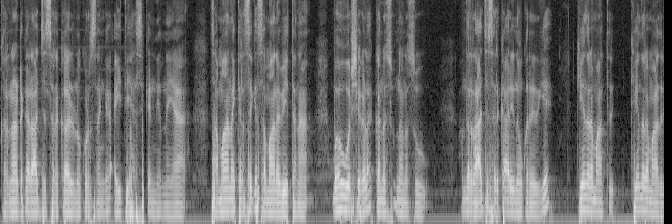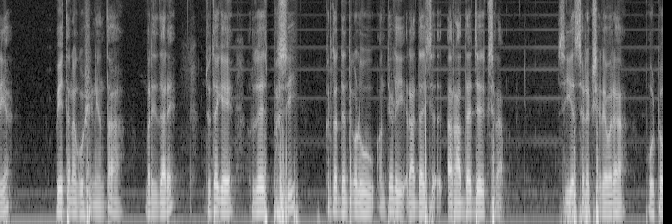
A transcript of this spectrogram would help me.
ಕರ್ನಾಟಕ ರಾಜ್ಯ ಸರ್ಕಾರಿ ನೌಕರರ ಸಂಘ ಐತಿಹಾಸಿಕ ನಿರ್ಣಯ. ಸಮಾನ ಕೆಲಸಕ್ಕೆ ಸಮಾನ ವೇತನ. ಬಹು ವರ್ಷಗಳ ಕನಸು ನನಸು. ಅಂದರೆ ರಾಜ್ಯ ಸರ್ಕಾರಿ ನೌಕರರಿಗೆ ಕೇಂದ್ರ ಮಾತ್ರಿ, ಕೇಂದ್ರ ಮಾದರಿಯ ವೇತನ ಘೋಷಣೆ ಅಂತ ಬರೆದಿದ್ದಾರೆ. ಜೊತೆಗೆ ಹೃದಯಸ್ಪರ್ಶಿ ಕೃತಜ್ಞತೆಗಳು ಅಂಥೇಳಿ ರಾಜ್ಯಾಧ್ಯಕ್ಷ, ರಾಜ್ಯಾಧ್ಯಕ್ಷರ ಸಿ ಎಸ್ ಷಡಕ್ಷರವರ ಫೋಟೋ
